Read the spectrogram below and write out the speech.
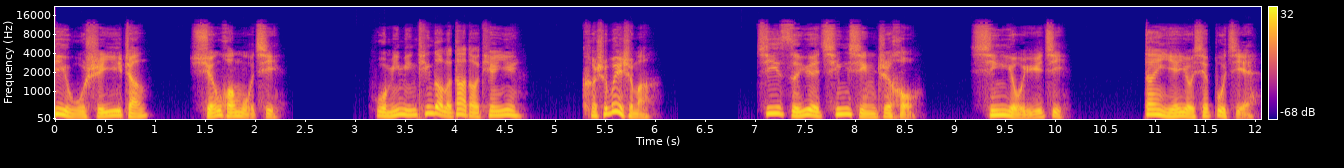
第五十一章玄黄母气。我明明听到了大道天音，可是为什么？姬子月清醒之后，心有余悸，但也有些不解。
